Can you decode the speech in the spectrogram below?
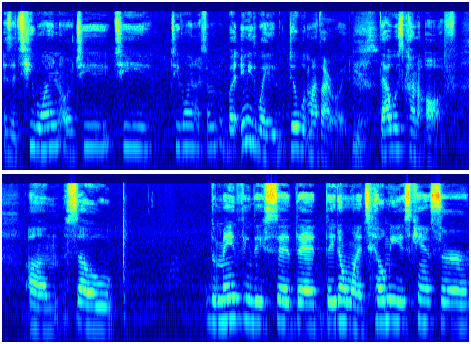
is it T one or T T T one or something. But anyway, deal with my thyroid yes that was kind of off. Um, so the main thing they said that they don't want to tell me is cancer.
